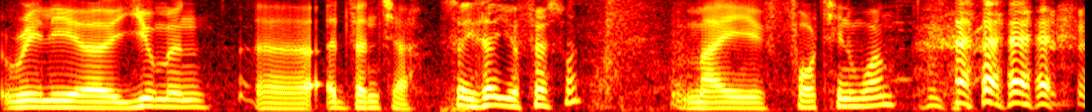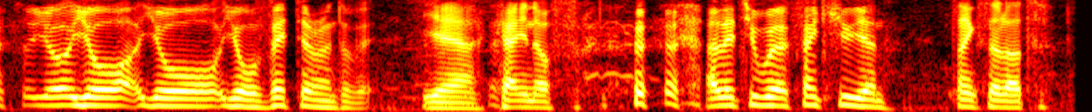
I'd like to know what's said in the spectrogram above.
really a human uh, adventure. So is that your first one? My 14th one? So you're, you're, you're, you're a veteran of it. Yeah, kind of. I'll let you work. Thank you, Yann. Thanks a lot.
